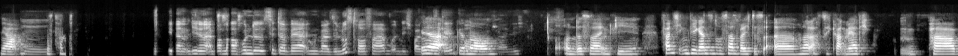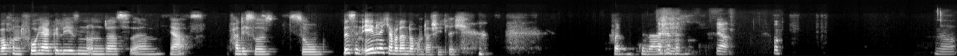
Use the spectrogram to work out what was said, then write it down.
Ja, Mhm. das fand ich Die dann, die dann einfach mal Hundesitter werden, weil sie Lust drauf haben und nicht, weil sie Ja, Geld brauchen genau. wahrscheinlich. Und das war irgendwie, fand ich irgendwie ganz interessant, weil ich das äh, 180 Grad mehr hatte ich ein paar Wochen vorher gelesen und das, ähm, ja, fand ich so, so ein bisschen ähnlich, aber dann doch unterschiedlich. Von den Szenarien. Ja. Okay. Ja.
